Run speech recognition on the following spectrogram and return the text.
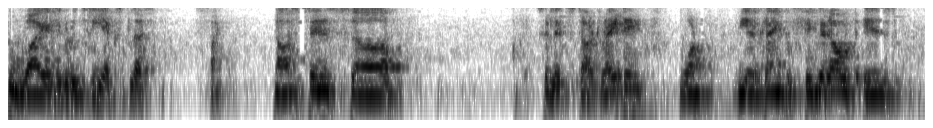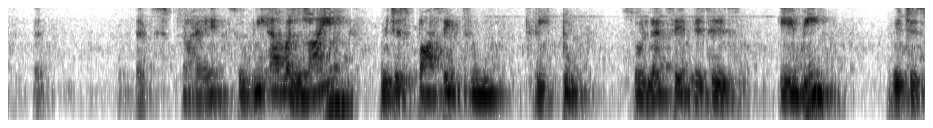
2y is equal to 3x plus 5. Now since uh, so let's start writing. What we are trying to figure out is let's try. So we have a line which is passing through 3 2 so let's say this is AB which is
